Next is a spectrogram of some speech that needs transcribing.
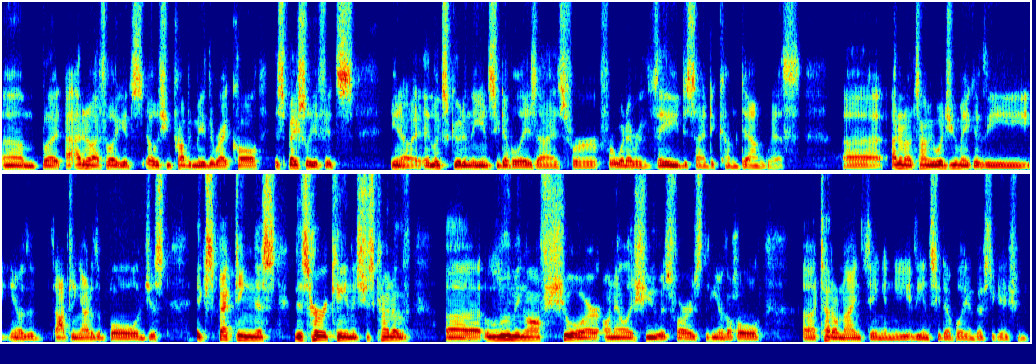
Um, but I, I, don't know. I feel like it's LSU probably made the right call, especially if it's, you know, it looks good in the NCAA's eyes for for whatever they decide to come down with. Uh, I don't know, Tommy. What'd you make of the, you know, the opting out of the bowl and just expecting this this hurricane that's just kind of uh, looming offshore on LSU as far as the, you know the whole uh, Title IX thing in the the NCAA investigation?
